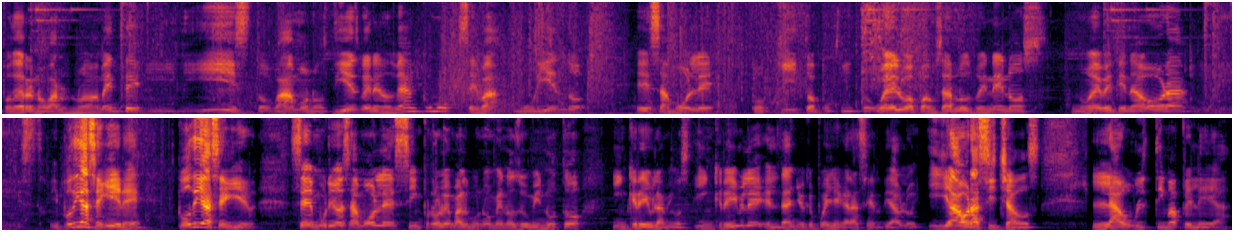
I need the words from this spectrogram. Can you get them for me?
poder renovarlos nuevamente. Y listo, vámonos, 10 venenos. Vean cómo se va muriendo esa mole poquito a poquito. Vuelvo a pausar los venenos. 9 tiene ahora. Listo. Y podía seguir, ¿eh? Podía seguir. Se murió esa mole sin problema alguno, menos de un minuto. Increíble, amigos. Increíble el daño que puede llegar a hacer Diablo. Y ahora sí, chavos. La última pelea.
